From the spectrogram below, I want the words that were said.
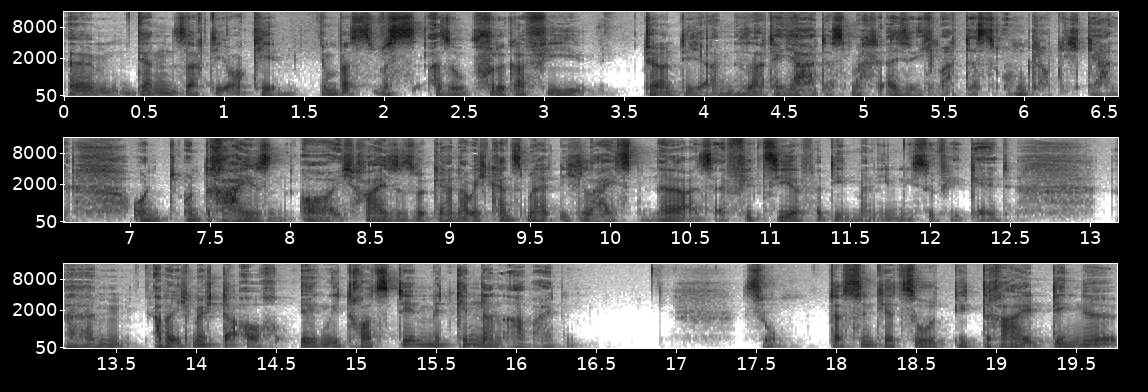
Ähm, dann sagte ich, okay, was, was, also Fotografie turnt dich an. Er sagte, ja, das macht, also ich mache das unglaublich gerne. Und, und Reisen, oh, ich reise so gerne, aber ich kann es mir halt nicht leisten. Ne? Als Offizier verdient man eben nicht so viel Geld. Ähm, aber ich möchte auch irgendwie trotzdem mit Kindern arbeiten. So, das sind jetzt so die drei Dinge,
